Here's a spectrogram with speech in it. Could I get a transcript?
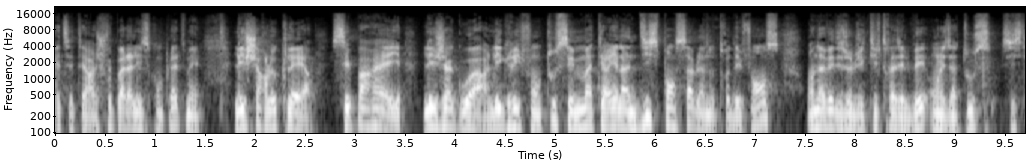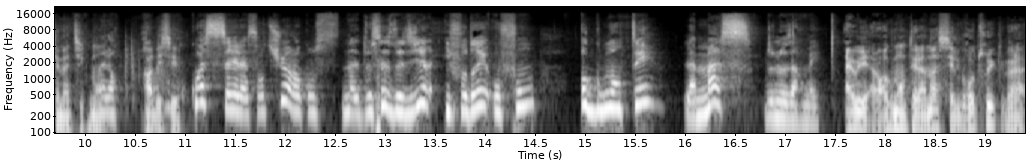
etc. Je ne fais pas la liste complète, mais les chars Leclerc, c'est pareil. Les Jaguars, les Griffons, tous ces matériels indispensables à notre défense. On avait des objectifs très élevés, on les a tous systématiquement alors, rabaissés. Pourquoi se serrer la ceinture alors qu'on a de cesse de dire il faudrait au fond augmenter la masse de nos armées? Ah oui, alors augmenter la masse, c'est le gros truc. Voilà.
